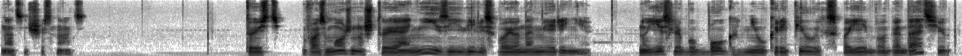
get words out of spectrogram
15:16. То есть, возможно, что и они изъявили свое намерение, но если бы Бог не укрепил их своей благодатью –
